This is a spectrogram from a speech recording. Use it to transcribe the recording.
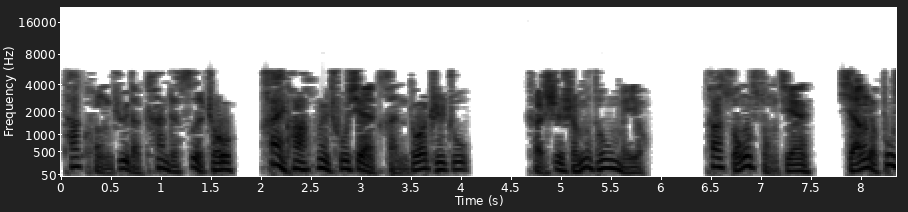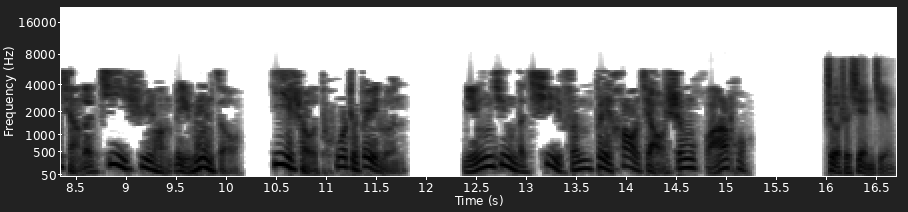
他恐惧的看着四周，害怕会出现很多蜘蛛，可是什么都没有。他耸耸肩。想也不想的继续往里面走，一手托着贝伦，宁静的气氛被号角声划破。这是陷阱。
